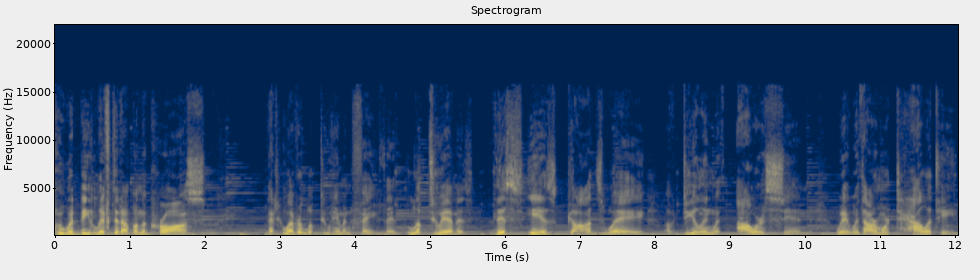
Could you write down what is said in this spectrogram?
who would be lifted up on the cross, that whoever looked to him in faith, they looked to him as this is God's way of dealing with our sin, with, with our mortality,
